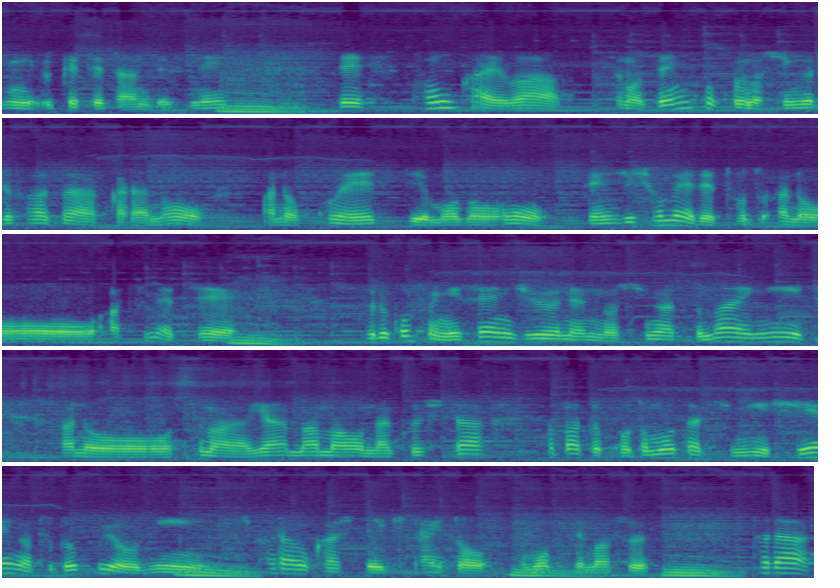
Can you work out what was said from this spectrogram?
に受けてたんですね。うん、で今回はその全国のシングルファーザーからのあの声っていうものを電子署名でとあの集めて、うん。それこそ2010年の4月前にあの妻やママを亡くしたパパと子どもたちに支援が届くように力を貸していきたいと思ってます、ただ、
